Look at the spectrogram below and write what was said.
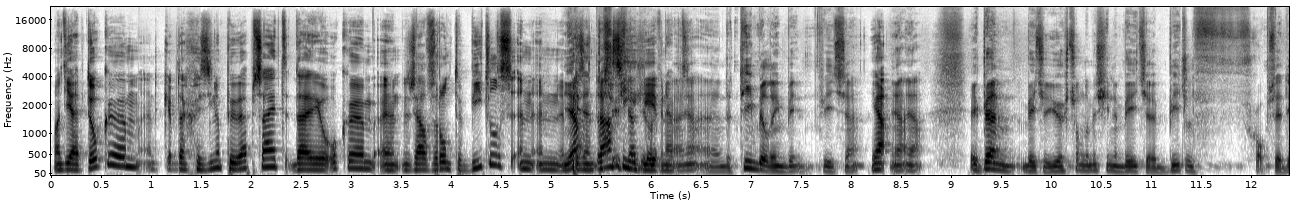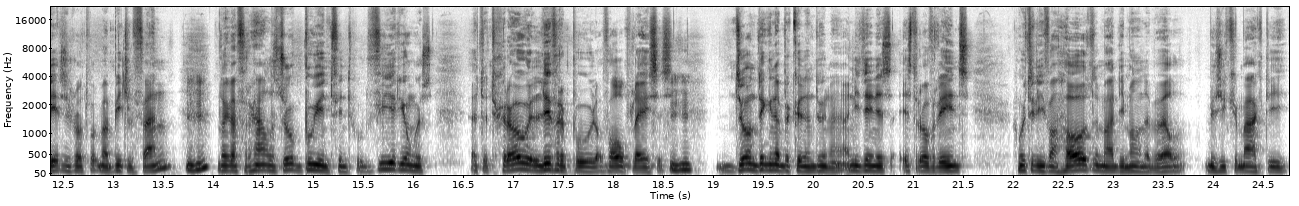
Want je hebt ook, ehm, ik heb dat gezien op je website, dat je ook ehm, zelfs rond de Beatles een, een Ja, presentatie gegeven hebt. Ja, ja, de teambuilding be- speech, ja. Ja. Ja, ja. Ik ben een beetje jeugdzonde, misschien een beetje Beatle geobsedeerd, is een groot woord, maar Beatle-fan. Mhm. Omdat ik dat verhaal zo boeiend vind, hoe vier jongens uit het grauwe Liverpool, of all places, Mhm. zo'n dingen hebben kunnen doen. Hè. En iedereen is, is erover eens, je moet er niet van houden, maar die mannen hebben wel muziek gemaakt die,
